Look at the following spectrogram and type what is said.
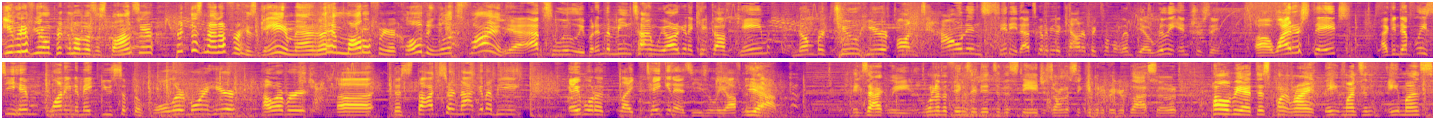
Even if you don't pick him up as a sponsor, pick this man up for his game, man. Let him model for your clothing. He looks flying. Yeah, absolutely. But in the meantime, we are going to kick off game number two here on Town and City. That's going to be the counter pick from Olympia. Really interesting. Uh, wider stage. I can definitely see him wanting to make use of the roller more here. However, uh, the stocks are not going to be able to like take it as easily off the Yeah. top. Exactly. One of the things they did to the stage is honestly give it a bigger blast. So probably at this point, right, eight months and eight months,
